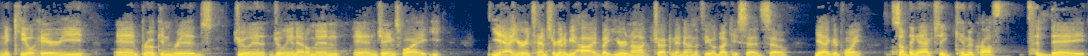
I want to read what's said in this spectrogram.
N'Keal Harry and broken ribs, Julian Julian Edelman and James White, yeah, your attempts are going to be high, but you're not chucking it down the field like you said. So, yeah, good point. Something I actually came across today.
